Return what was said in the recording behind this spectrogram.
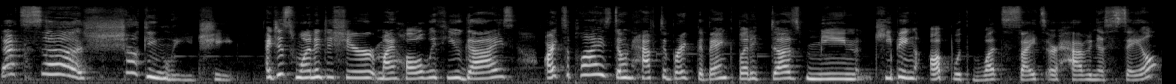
that's uh, shockingly cheap. I just wanted to share my haul with you guys. Art supplies don't have to break the bank, but it does mean keeping up with what sites are having a sale.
